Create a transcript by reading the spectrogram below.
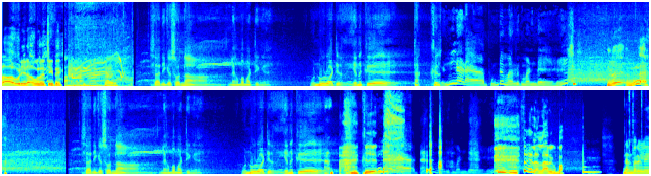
ராவடிடா உங்களை வச்சுக்கிட்டு. சார் நீங்க சொன்னா நம்ப மாட்டீங்க. ஒன்னொரு வாட்டி எனக்கு டக்கு என்னடா புண்டை மாதிரி இருக்கு மண்டே. சார் நீங்க சொன்னா நம்ப மாட்டீங்க. ஒன்னொரு வாட்டி எனக்கு மண்டே. நல்லா இருக்குப்பா. நண்பர்களே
